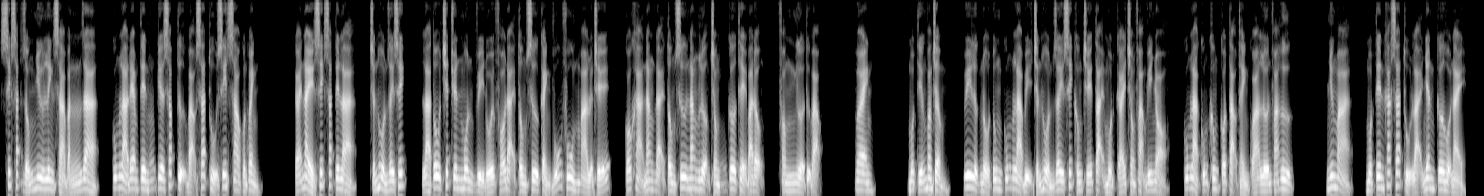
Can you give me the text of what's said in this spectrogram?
xích sắt giống như linh xà bắn ra, cũng là đem tên kia sắp tự bạo sát thủ xích sao quấn quanh. Cái này xích sắt tên là chấn hồn dây xích, là tô chết chuyên môn vì đối phó đại tông sư cảnh vũ phu mà luyện chế, có khả năng đại tông sư năng lượng trong cơ thể ba động, phòng ngừa tự bạo. Vê anh, một tiếng vang trầm, uy lực nổ tung cũng là bị chấn hồn dây xích khống chế tại một cái trong phạm vi nhỏ, cũng là cũng không có tạo thành quá lớn phá hư. Nhưng mà, một tên khác sát thủ lại nhân cơ hội này,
